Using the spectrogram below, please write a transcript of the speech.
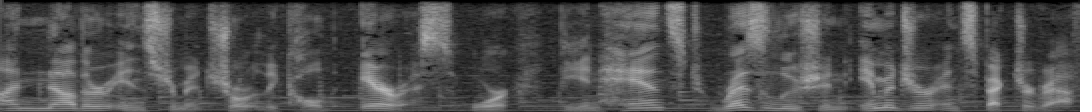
another instrument shortly called ERIS, or the Enhanced Resolution Imager and Spectrograph,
